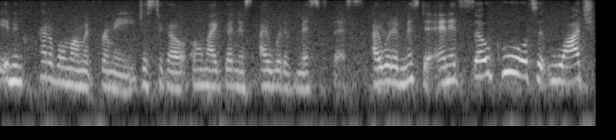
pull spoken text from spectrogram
an incredible moment for me just to go, oh my goodness, I would have missed this. I would have missed it. And it's so cool to watch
